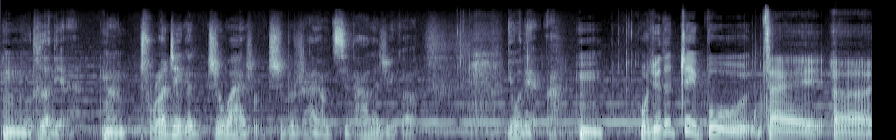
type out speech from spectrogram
嗯有特点。嗯那除了这个之外，是是不是还有其他的这个优点啊？嗯，我觉得这部在呃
